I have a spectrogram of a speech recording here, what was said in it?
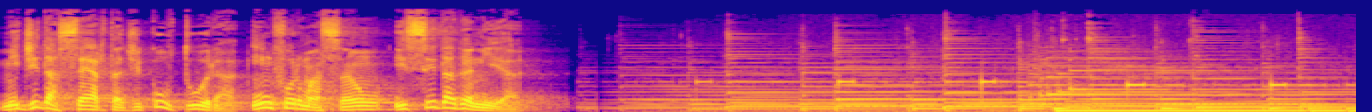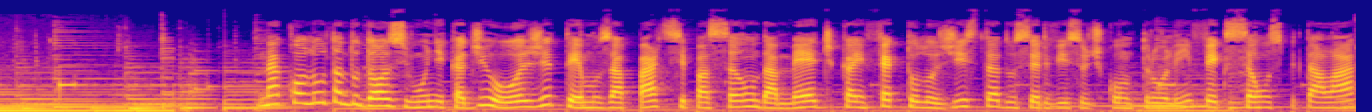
medida certa de cultura, informação e cidadania. Na coluna do Dose Única de hoje, temos a participação da médica infectologista do Serviço de Controle e Infecção Hospitalar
